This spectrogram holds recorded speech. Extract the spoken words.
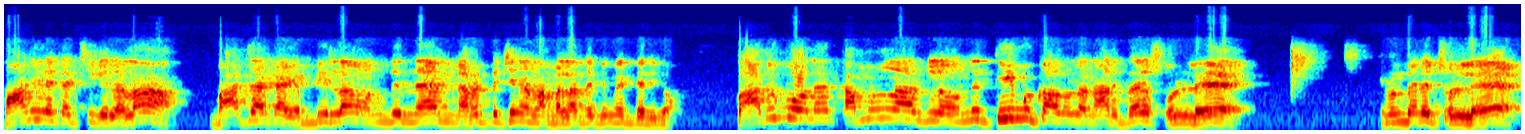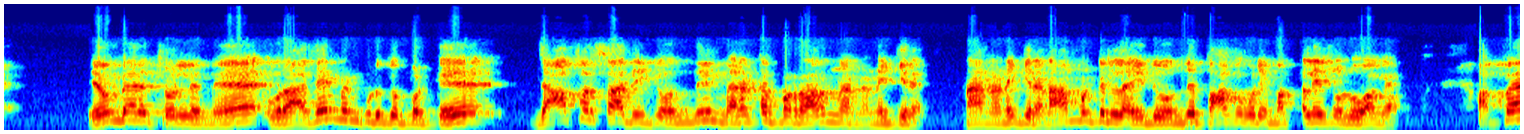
மாநில கட்சிகள் எல்லாம் பாஜக எப்படி எல்லாம் வந்து என்ன மிரட்டுச்சுன்னு நம்ம எல்லாத்துக்குமே தெரியும். இப்ப அது போல தமிழ்நாட்டுல வந்து திமுக உள்ள நாலு பேரை சொல்லு. இவன் பேரை சொல்லு. இவன் பேரை சொல்லுன்னு ஒரு அசைன்மெண்ட் கொடுக்கப்பட்டு ஜாஃபர் சாதிக்கு வந்து மிரட்டப்படுறாருன்னு நான் நினைக்கிறேன். நான் நினைக்கிறேன். நான் மட்டும் இல்ல இது வந்து பார்க்கக்கூடிய மக்களே சொல்லுவாங்க. அப்ப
